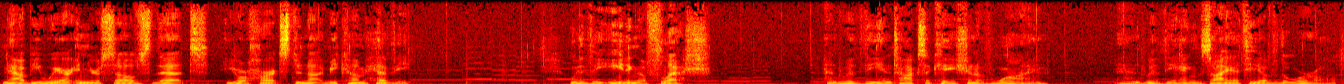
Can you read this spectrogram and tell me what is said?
Now beware in yourselves that your hearts do not become heavy with the eating of flesh, and with the intoxication of wine, and with the anxiety of the world,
